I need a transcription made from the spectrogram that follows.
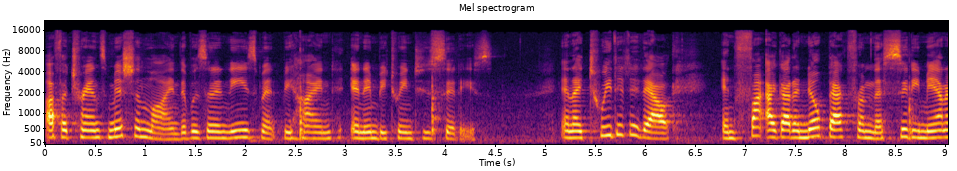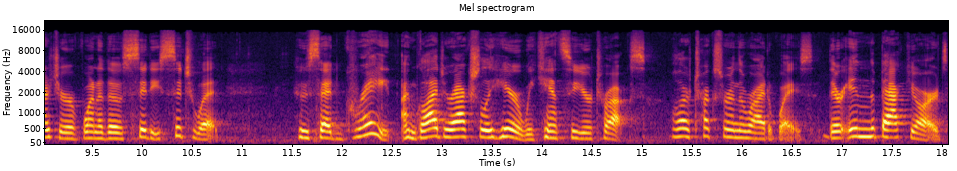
off a transmission line that was in an easement behind and in between two cities. And I tweeted it out, and I got a note back from the city manager of one of those cities, Scituate, who said, Great, I'm glad you're actually here. We can't see your trucks. Well, our trucks are in the right of ways, they're in the backyards.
